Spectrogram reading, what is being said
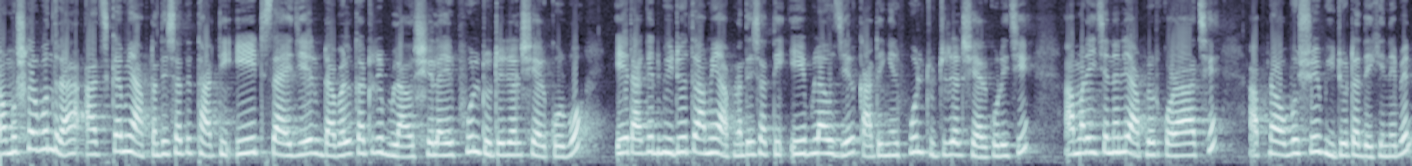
নমস্কার বন্ধুরা, আজকে আমি আপনাদের সাথে থার্টি এইট সাইজের ডাবল কাটুরি ব্লাউজ সেলাইয়ের ফুল টিউটোরিয়াল শেয়ার করব। এর আগের ভিডিওতে আমি আপনাদের সাথে এই ব্লাউজের কাটিংয়ের ফুল টিউটোরিয়াল শেয়ার করেছি। আমার এই চ্যানেলে আপলোড করা আছে, আপনারা অবশ্যই ভিডিওটা দেখে নেবেন।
